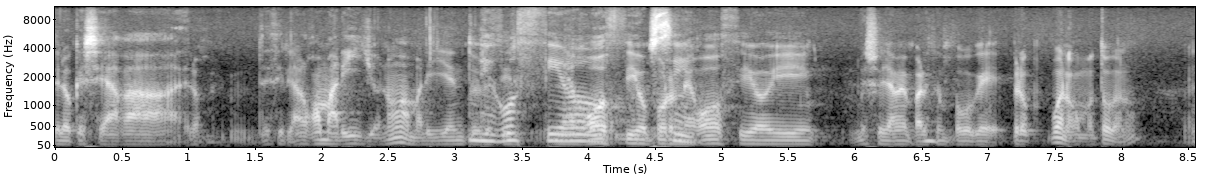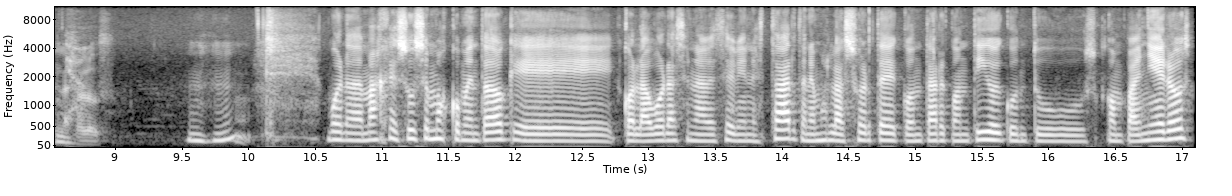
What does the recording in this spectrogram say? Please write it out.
de lo que se haga, es decir, algo amarillo, ¿no? Amarillento. Negocio. negocio por negocio y eso ya me parece un poco que... Pero bueno, como todo, ¿no? En la salud. Bueno, además Jesús, hemos comentado que colaboras en ABC Bienestar, tenemos la suerte de contar contigo y con tus compañeros.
